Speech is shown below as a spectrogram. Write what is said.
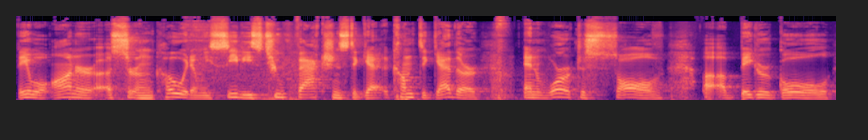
they will honor a certain code and we see these two factions to get come together and work to solve a, a bigger goal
